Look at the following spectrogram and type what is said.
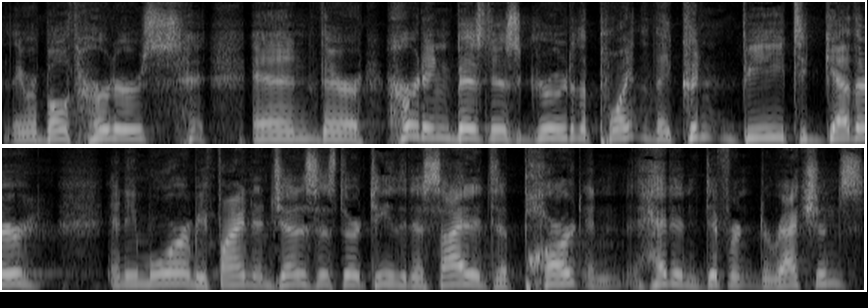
They were both herders, and their herding business grew to the point that they couldn't be together anymore. And we find in Genesis 13 they decided to part and head in different directions.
